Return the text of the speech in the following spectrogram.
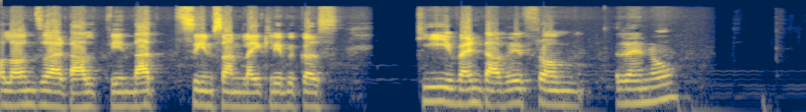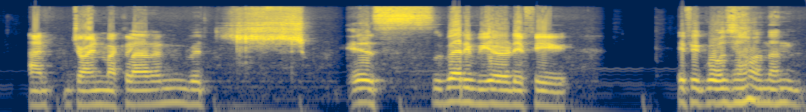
Alonso at Alpine. That seems unlikely because he went away from Renault and joined McLaren, which is very weird if he if he goes on and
